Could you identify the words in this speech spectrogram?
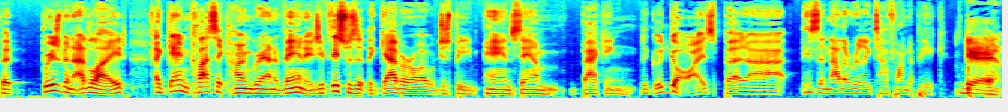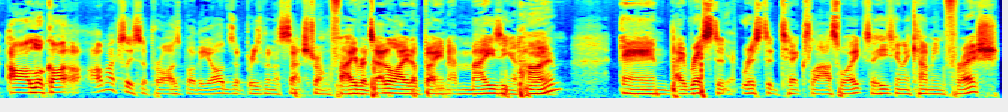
But Brisbane Adelaide, again, classic home ground advantage. If this was at the Gabba, I would just be hands down backing the good guys. But uh, this is another really tough one to pick. Yeah. Oh, look, I, I'm actually surprised by the odds that Brisbane are such strong favourites. Adelaide have been amazing at home, and they rested Yep. rested Tex last week, so he's going to come in fresh.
